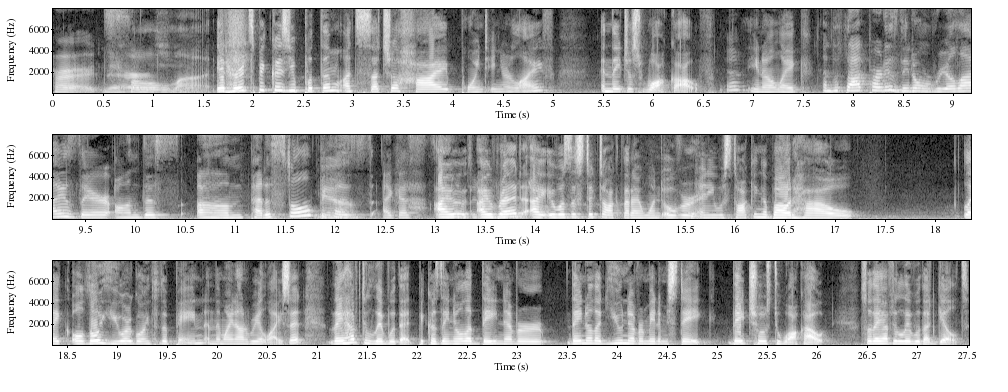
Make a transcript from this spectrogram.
hurts It so much. it hurts because you put them at such a high point in your life and they just walk off. Yeah. You know, like And the sad part is they don't realize they're on this um, pedestal Yeah. because I guess I I read I, it was this TikTok that I went over and he was talking about how like although you are going through the pain and they might not realize it, they have to live with it because they know that they never they know that you never made a mistake. They chose to walk out. So they have to live with that guilt.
